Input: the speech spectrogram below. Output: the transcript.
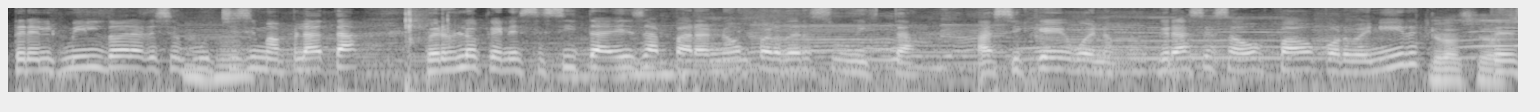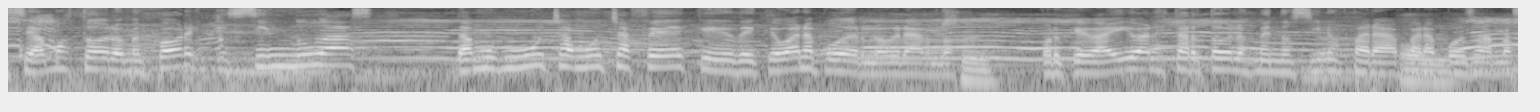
3 mil dólares es muchísima plata, pero es lo que necesita ella para no perder su vista. Así que, bueno, gracias a vos, Pau, por venir. Gracias. Te deseamos todo lo mejor y sin dudas damos mucha, mucha fe de que, de que van a poder lograrlo. Sí. Porque ahí van a estar todos los mendocinos para, para apoyarlas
